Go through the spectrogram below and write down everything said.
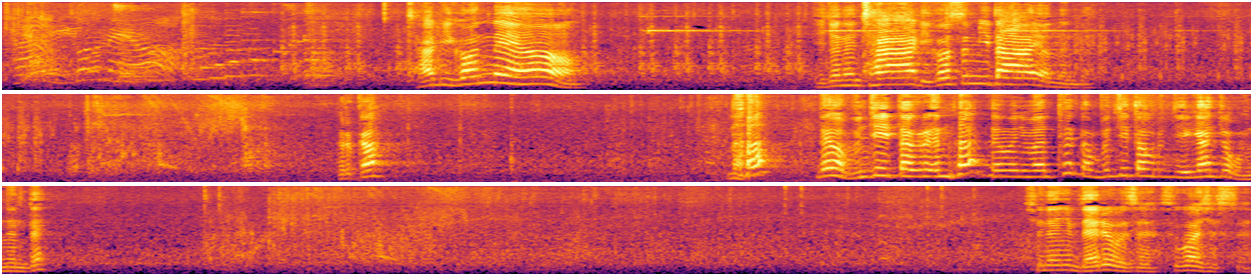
잘 익었네요. 잘 익었네요. 예전엔 잘 익었습니다 였는데 그럴까? 나? 내가 문제 있다 그랬나? 세모님한테? 나 문제 있다고 그런 얘기한 적 없는데 신혜님 내려오세요 수고하셨어요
